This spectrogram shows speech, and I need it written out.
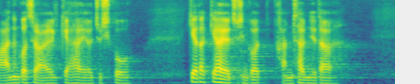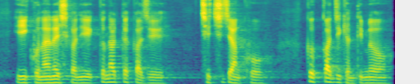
많은 것을 알게 하여 주시고 깨닫게 하여 주신 것 감사합니다. 이 고난의 시간이 끝날 때까지 지치지 않고 끝까지 견디며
